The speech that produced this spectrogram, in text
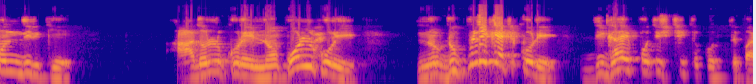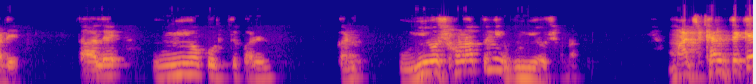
মন্দিরকে আদল করে নকল করে ডুপ্লিকেট করে দীঘায় প্রতিষ্ঠিত করতে পারে তাহলে উনিও করতে পারেন কারণ উনিও সনাতনী উনিও সনাতনী মাঝখান থেকে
